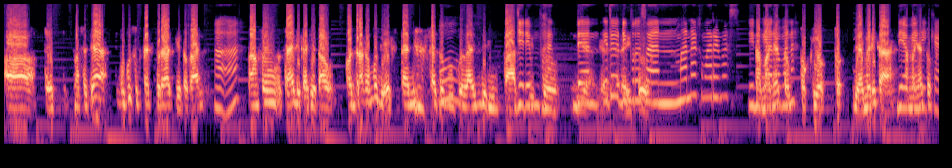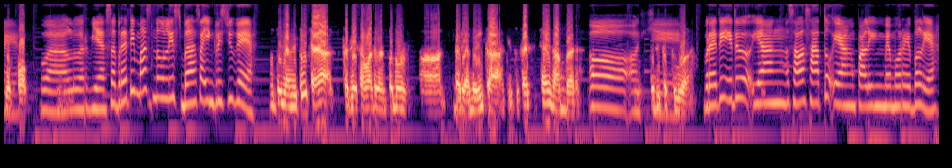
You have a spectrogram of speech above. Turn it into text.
eh, eh, maksudnya buku sukses berat gitu kan Uh-uh. langsung saya dikasih tahu kontrak kamu di extend satu Oh. buku lagi jadi empat Jadi gitu. empat. Dan Iya, itu di perusahaan mana kemarin, Mas? Di namanya negara mana? Tok- Tokyo To- di Amerika Di Amerika Tokyo ya? Pop Wah, luar biasa. Berarti Mas nulis bahasa Inggris juga ya? untuk yang itu saya kerjasama dengan penulis eh, dari Amerika gitu saya saya gambar Oh, oke. jadi ketua Berarti itu yang salah satu yang paling memorable ya,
